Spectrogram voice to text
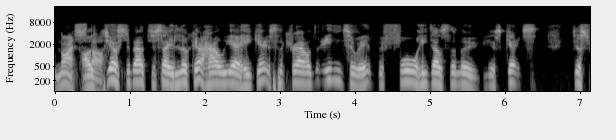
Nice stuff. I was just about to say, look at how, yeah, he gets the crowd into it before he does the move. He just gets, just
